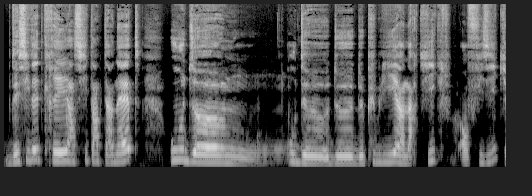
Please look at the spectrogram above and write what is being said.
décidez de créer un site internet ou de ou de, de, de publier un article en physique,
